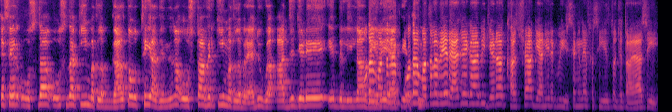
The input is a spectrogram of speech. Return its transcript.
ਤੇ ਫਿਰ ਉਸ ਦਾ ਉਸ ਦਾ ਕੀ ਮਤਲਬ? ਗੱਲ ਤਾਂ ਉੱਥੇ ਹੀ ਆ ਜਾਂਦੀ ਨਾ ਉਸ ਦਾ ਫਿਰ ਕੀ ਮਤਲਬ ਰਹਿ ਜਾਊਗਾ? ਅੱਜ ਜਿਹੜੇ ਇਹ ਦਲੀਲਾਂ ਦੇ ਰਹੇ ਆ ਮਤਲਬ ਕਿ ਉਹਦਾ ਮਤਲਬ ਇਹ ਰਹਿ ਜਾਏਗਾ ਵੀ ਜਿਹੜਾ ਖਦਸ਼ਾ ਗਿਆਨੀ ਰਘਵੀਰ ਸਿੰਘ ਨੇ ਫਸੀਲ ਤੋਂ ਜਿਤਾਇਆ ਸੀ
